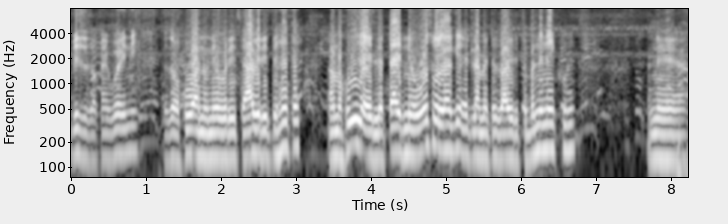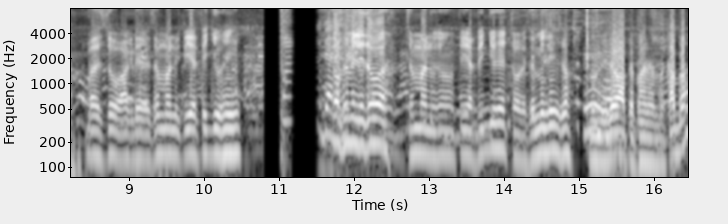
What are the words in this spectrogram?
બીજું તો કાંઈ હોય નહીં. તો જો હોવાનું ને એવી રીતે આવી રીતે હે કંઈ? આમાં હોઈ જાય એટલે ટાઈટ ને ઓછું લાગે એટલા માટે તો આવી રીતે બની નાખ્યું છે અને બસ જો આગળ જમવાનું તૈયાર થઈ ગયું છે તો ફેમિલી જો જમવાનું તો તૈયાર થઈ ગયું છે, તો હવે જમી લઈ જો મમ્મી જો આપે ભાણામાં. કાબા?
